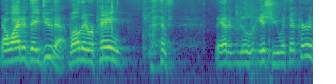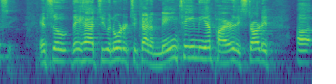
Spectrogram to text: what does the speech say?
Now, why did they do that? Well, they were paying, they had a little issue with their currency. And so they had to, in order to kind of maintain the empire, they started, uh,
